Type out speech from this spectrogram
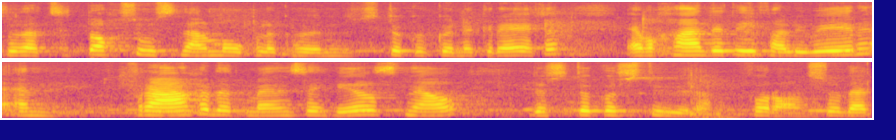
zodat ze toch zo snel mogelijk hun stukken kunnen krijgen. En we gaan dit evalueren en vragen dat mensen heel snel de stukken sturen voor ons, zodat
